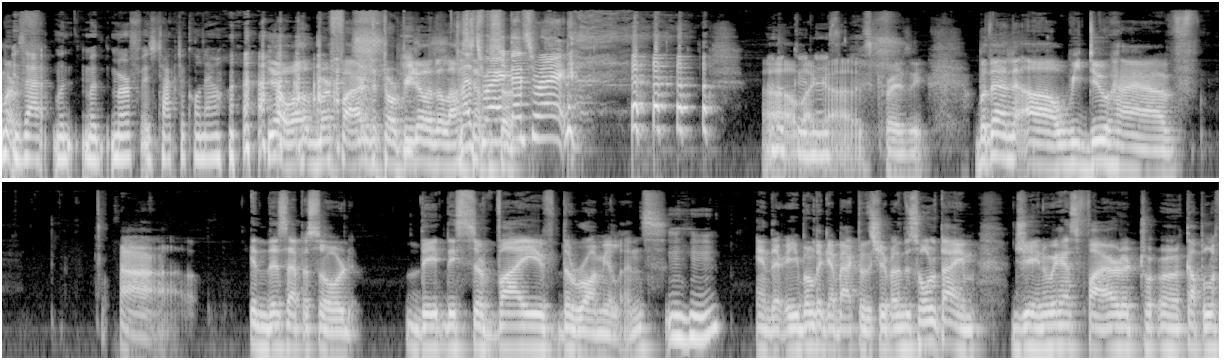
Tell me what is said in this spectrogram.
Murf. Is that Murf is tactical now? yeah, well, Murf fired the torpedo in the last that's episode. right. That's right. Oh, my god, it's crazy. But then uh, we do have uh, in this episode they they survive the Romulans mm-hmm. and they're able to get back to the ship. And this whole time, Janeway has fired a, a couple of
